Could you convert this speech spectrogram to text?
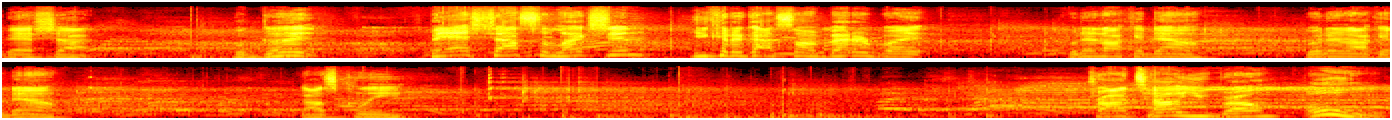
Bad shot. But good. Bad shot selection. He could have got something better, but we didn't knock it down. We didn't knock it down. That was clean. Try to tell you, bro. Oh.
